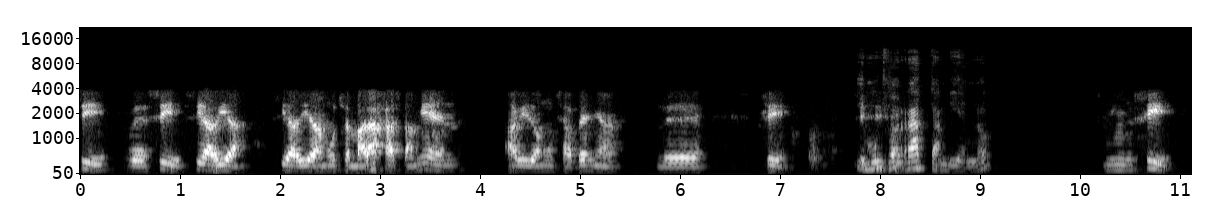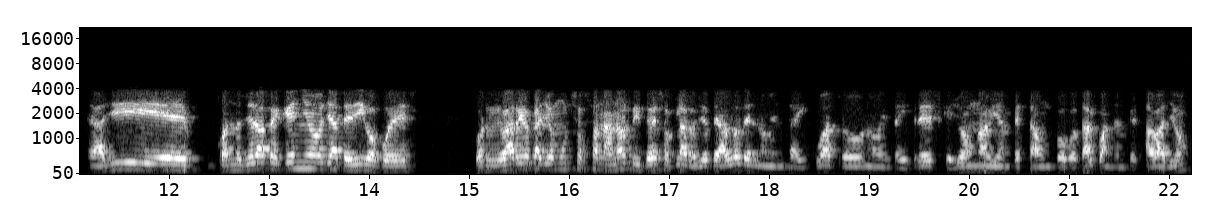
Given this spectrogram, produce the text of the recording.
Sí, eh, sí, sí había. Sí había mucho en Barajas también. Ha habido mucha peña de... Sí. Y mucho rap también, ¿no? Mm, sí, Allí, eh, cuando yo era pequeño, ya te digo, pues por mi barrio cayó mucho zona norte y todo eso, claro, yo te hablo del 94, 93, que yo aún no había empezado un poco tal, cuando empezaba yo,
